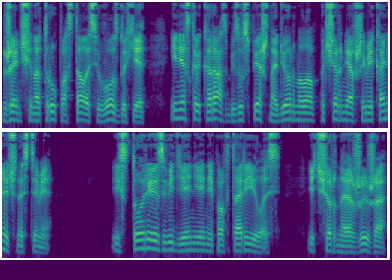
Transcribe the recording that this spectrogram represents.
Женщина-труп осталась в воздухе и несколько раз безуспешно дернула почернявшими конечностями. История изведения не повторилась, и черная жижа,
